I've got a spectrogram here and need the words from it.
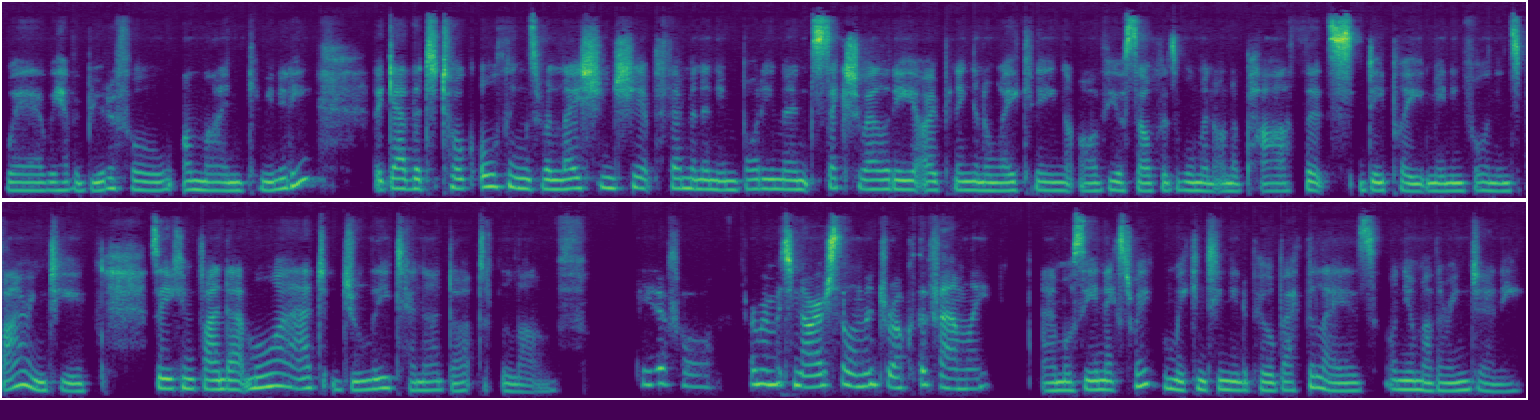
where we have a beautiful online community that gather to talk all things relationship, feminine embodiment, sexuality, opening and awakening of yourself as a woman on a path that's deeply meaningful and inspiring to you. So you can find out more at julietenner.love. Beautiful. Remember to nourish the woman, to rock the family. And we'll see you next week when we continue to peel back the layers on your mothering journey.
